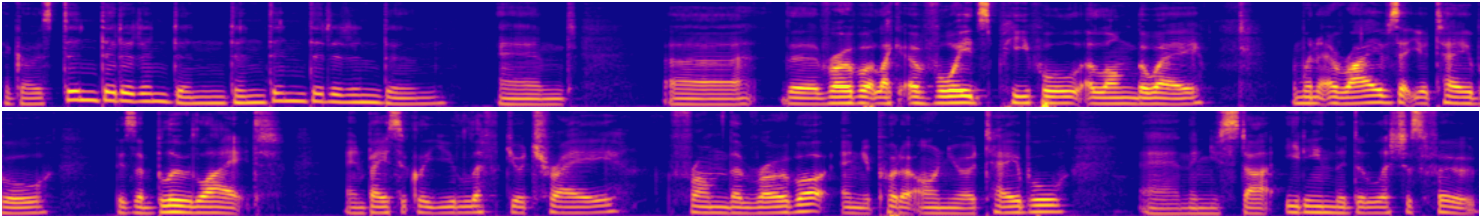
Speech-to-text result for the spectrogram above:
It goes din din din din din din din din and uh, the robot like avoids people along the way. And when it arrives at your table, there's a blue light, and basically you lift your tray from the robot and you put it on your table, and then you start eating the delicious food.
